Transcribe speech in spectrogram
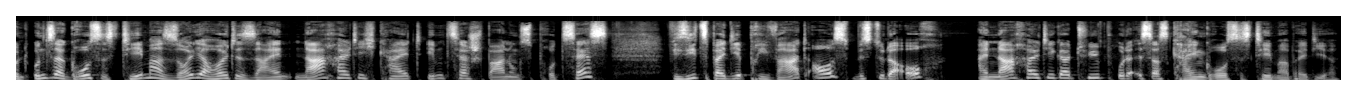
Und unser großes Thema soll ja heute sein, Nachhaltigkeit im Zerspannungsprozess. Wie sieht's bei dir privat aus? Bist du da auch ein nachhaltiger Typ oder ist das kein großes Thema bei dir?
